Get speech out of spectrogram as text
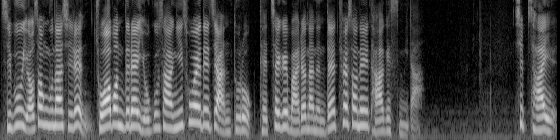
지부 여성문화실은 조합원들의 요구사항이 소외되지 않도록 대책을 마련하는 데 최선을 다하겠습니다. 14일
